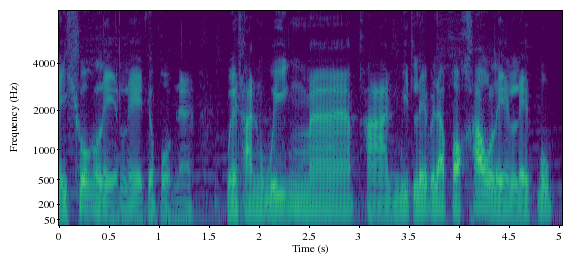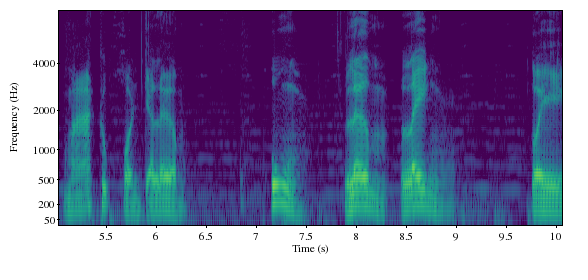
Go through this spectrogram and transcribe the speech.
ในช่วงเลทเลทครับผมนะ เมื่อท่านวิ่งมาผ่านมิดเลทไปแล้วพอเข้าเลทเลทปุ๊บม้าทุกคนจะเริ่มพุ่งเริ่มเร่ง ตัวเอง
